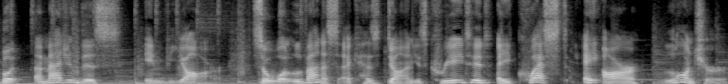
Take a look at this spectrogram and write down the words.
But imagine this in VR. So what Lvanasek has done is created a Quest AR launcher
